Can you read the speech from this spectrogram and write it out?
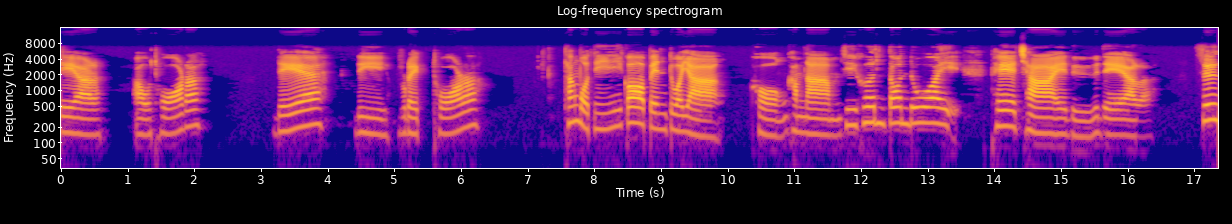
der Autor der Direktor ทั้งหมดนี้ก็เป็นตัวอย่างของคำนามที่ขึ้นต้นด้วย เพศชายหรือ der ซึ่ง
